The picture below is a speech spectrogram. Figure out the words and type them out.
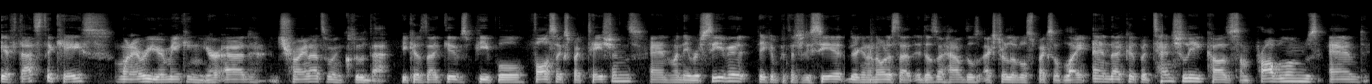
If that's the case, whenever you're making your ad, try not to include that because that gives people false expectations. And when they receive it, they could potentially see it. They're going to notice that it doesn't have those extra little specks of light and that could potentially cause some problems and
